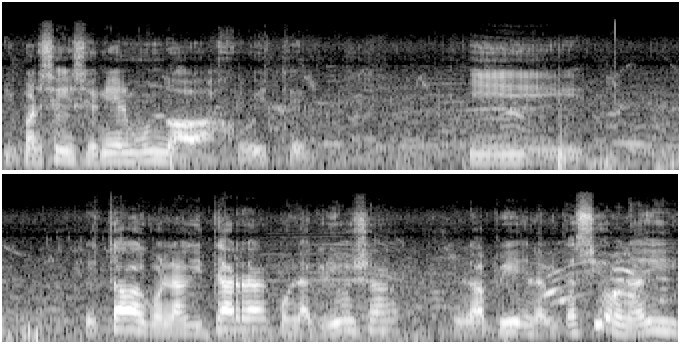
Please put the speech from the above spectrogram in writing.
y parecía que se venía el mundo abajo, ¿viste? Y estaba con la guitarra, con la criolla, en la, en la habitación ahí.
